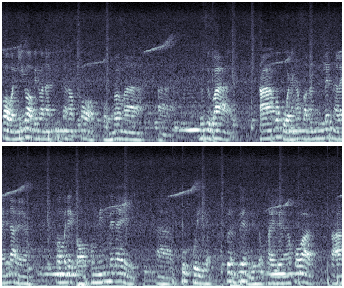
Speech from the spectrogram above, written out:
ก็วันนี้ก็เป็นวันอาทิตย์นะครับ ก็ผมก็มาารู้สึกว่าตาก็ปวดนะครับ ตอนนั้นเล่นอะไรไม่ได้เลยนะก็ไม่ได้ตอบคอมเมนต์ไม่ได้พูดคุยกับ เพื่อนๆหรือกับใครเลยนะเพราะว่าตาม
